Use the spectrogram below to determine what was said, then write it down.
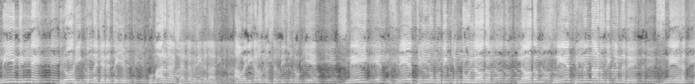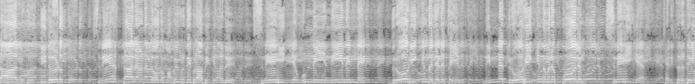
നീ നിന്നെ ദ്രോഹിക്കുന്ന ജനത്തെയും കുമാരനാശാന്റെ വരികളാണ് ആ വരികളൊന്ന് ശ്രദ്ധിച്ചു നോക്കിയേ. സ്നേഹിക്ക സ്നേഹത്തിൽ നിന്ന് ഉദിക്കുന്നു ലോകം. ലോകം സ്നേഹത്തിൽ നിന്നാണ് ഉദിക്കുന്നത്. സ്നേഹത്താൽ വൃദ്ധി തേടുന്നു. സ്നേഹത്താലാണ് ലോകം അഭിവൃദ്ധി പ്രാപിക്കുന്നത്. സ്നേഹിക്ക ഉണ്ണി. നീ നിന്നെ ദ്രോഹിക്കുന്ന ജനത്തെയും നിന്നെ ദ്രോഹിക്കുന്നവനെ പോലും സ്നേഹിക്കാൻ. ചരിത്രത്തിൽ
